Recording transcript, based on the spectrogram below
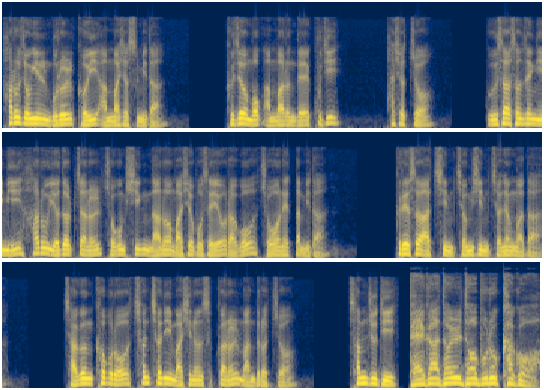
하루 종일 물을 거의 안 마셨습니다. 그저 목 안 마른데 굳이 하셨죠. 의사 선생님이 하루 8잔을 조금씩 나눠 마셔보세요 라고 조언했답니다. 그래서 아침, 점심, 저녁마다 작은 컵으로 천천히 마시는 습관을 만들었죠. 3주 뒤 배가 덜 더부룩하고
